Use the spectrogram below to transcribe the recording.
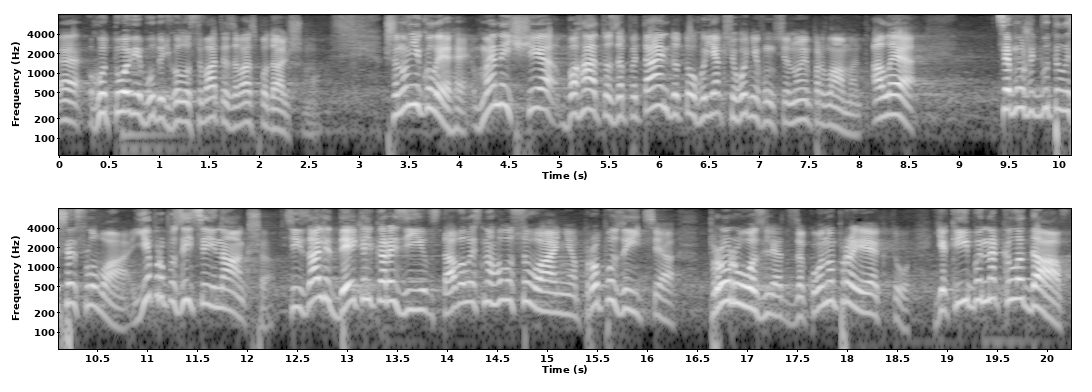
е, готові будуть голосувати за вас в подальшому. Шановні колеги, в мене ще багато запитань до того, як сьогодні функціонує парламент. Але це можуть бути лише слова. Є пропозиція інакша. В цій залі декілька разів ставилась на голосування пропозиція про розгляд законопроекту, який би накладав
